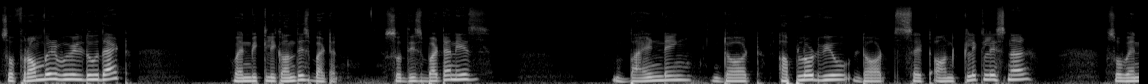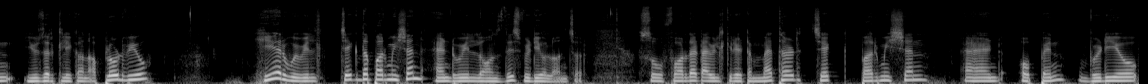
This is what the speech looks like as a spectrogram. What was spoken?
So from where we will do that? When we click on this button. So this button is binding dot upload view dot set on click listener. So when user click on upload view here we will check the permission and we'll launch this video launcher. So for that i will create a method check permission and open video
